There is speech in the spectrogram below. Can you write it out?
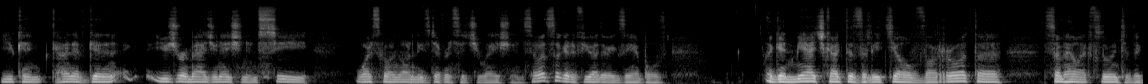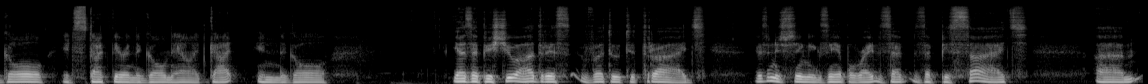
you can kind of get an, use your imagination and see what's going on in these different situations. So let's look at a few other examples. Again, мяч как-то залетел в ворота. Somehow it flew into the goal. It's stuck there in the goal now. It got in the goal. Я запишу адрес в эту тетрадь. There's an interesting example, right? Записать. Um,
